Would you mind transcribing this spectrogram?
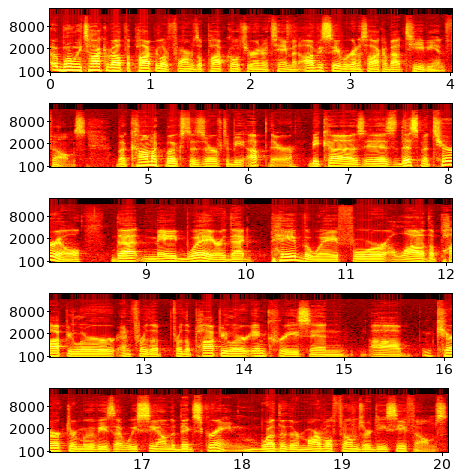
when we talk about the popular forms of pop culture entertainment, obviously we're going to talk about TV and films. But comic books deserve to be up there because it is this material that made way or that paved the way for a lot of the popular and for the for the popular increase in uh, character movies that we see on the big screen, whether they're Marvel films or DC films.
